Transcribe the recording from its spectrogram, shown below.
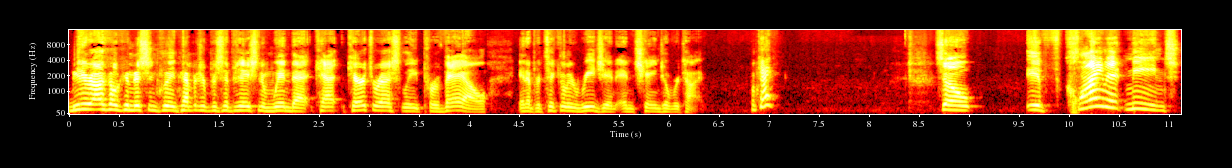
meteorological conditions, including temperature, precipitation, and wind that ca- characteristically prevail in a particular region and change over time. Okay. So if climate means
